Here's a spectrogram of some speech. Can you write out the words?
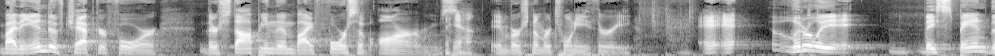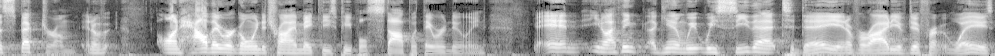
By the end of chapter 4, they're stopping them by force of arms. Yeah. In verse number 23. And, and literally it, they spanned the spectrum in a, on how they were going to try and make these people stop what they were doing. And, you know, I think, again, we, we see that today in a variety of different ways.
